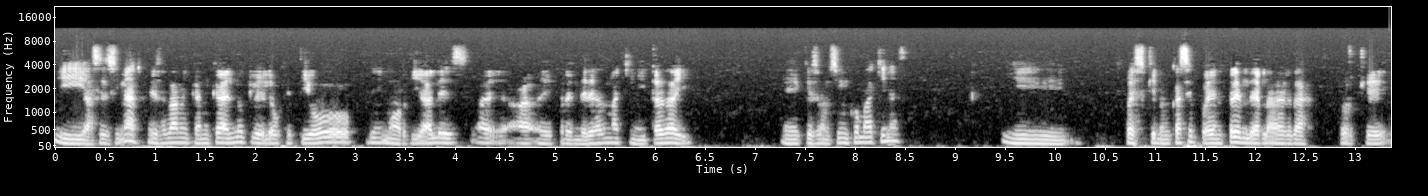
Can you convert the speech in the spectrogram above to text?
y asesinar. Esa es la mecánica del núcleo. El objetivo primordial es eh, prender esas maquinitas ahí eh, que son cinco máquinas y pues que nunca se pueden prender la verdad porque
